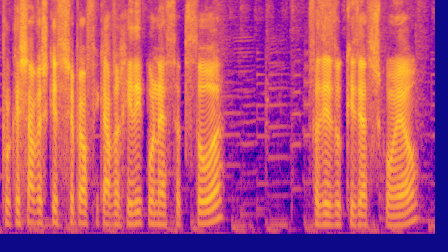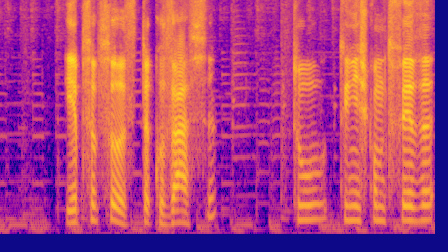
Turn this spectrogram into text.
porque achavas que esse chapéu ficava ridículo nessa pessoa, fazias o que quisesses com ele, e a pessoa, pessoa se te acusasse, tu tinhas como defesa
